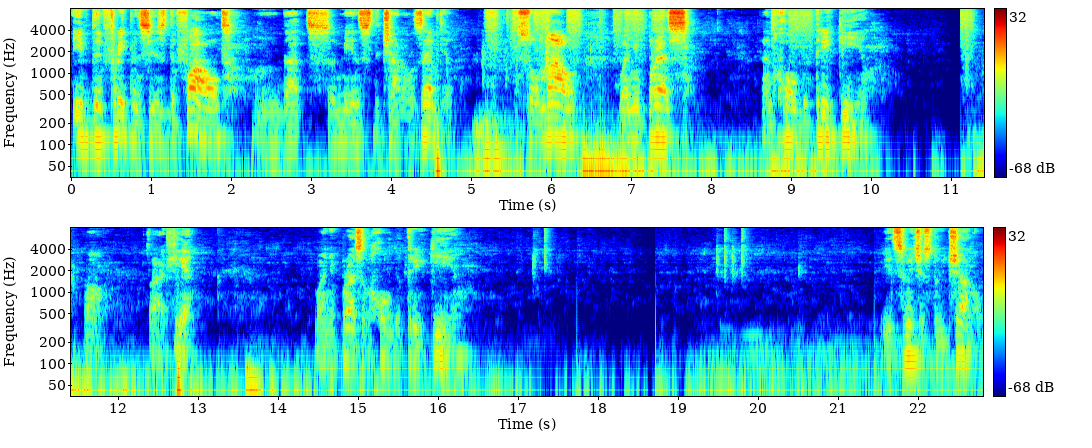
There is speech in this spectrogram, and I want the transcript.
if the frequency is default that means the channel is empty. So now when you press and hold the 3 key oh, right here. When you press and hold the 3 key it switches to channel.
